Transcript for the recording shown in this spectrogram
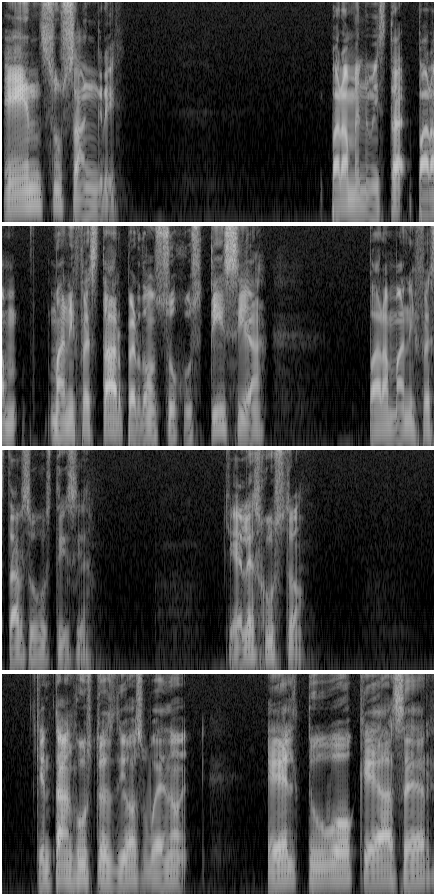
en su sangre, para manifestar, para manifestar perdón, su justicia, para manifestar su justicia, que Él es justo ¿Quién tan justo es Dios? Bueno, Él tuvo que hacer,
